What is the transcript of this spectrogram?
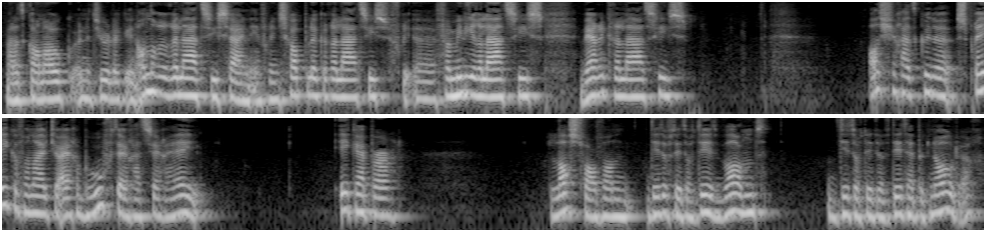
Maar dat kan ook natuurlijk in andere relaties zijn, in vriendschappelijke relaties, uh, familierelaties, werkrelaties als je gaat kunnen spreken vanuit je eigen behoefte en gaat zeggen: hey, ik heb er last van, van dit of dit of dit, want dit of dit of dit heb ik nodig.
